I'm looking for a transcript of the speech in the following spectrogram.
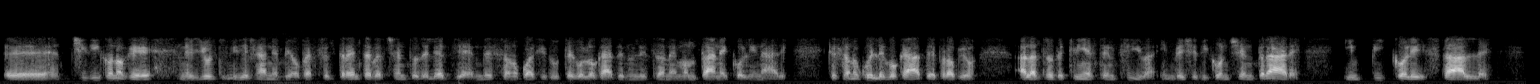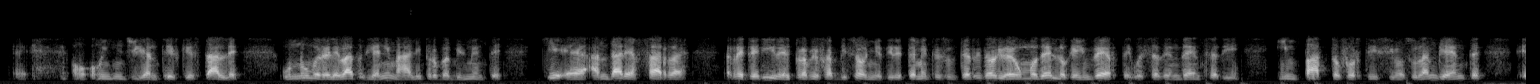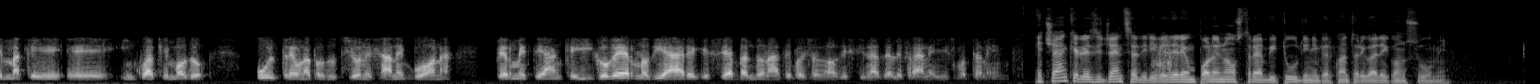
eh, ci dicono che negli ultimi dieci anni abbiamo perso il 30% delle aziende, sono quasi tutte collocate nelle zone montane e collinari, che sono quelle vocate proprio alla zootecnia estensiva, invece di concentrare in piccole stalle eh, o, o, in gigantesche stalle un numero elevato di animali, probabilmente che, eh, andare a far reperire il proprio fabbisogno direttamente sul territorio è un modello che inverte questa tendenza di impatto fortissimo sull'ambiente, eh, ma che eh, in qualche modo, oltre a una produzione sana e buona, permette anche il governo di aree che se abbandonate poi sono destinate alle frane e agli smottamenti. E c'è anche l'esigenza di rivedere un po' le nostre abitudini per quanto riguarda i consumi.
